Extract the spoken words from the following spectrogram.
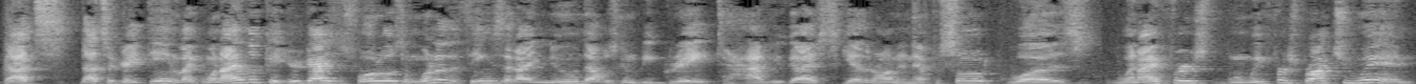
that's that's a great thing. Like when i look at your guys' photos and one of the things that i knew that was going to be great to have you guys together on an episode was when i first when we first brought you in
